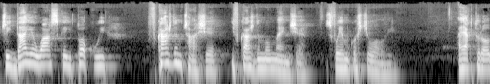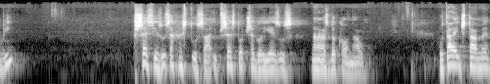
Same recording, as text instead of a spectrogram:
czyli daje łaskę i pokój w każdym czasie i w każdym momencie swojemu Kościołowi. A jak to robi? Przez Jezusa Chrystusa i przez to, czego Jezus dla nas dokonał. Bo dalej czytamy,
